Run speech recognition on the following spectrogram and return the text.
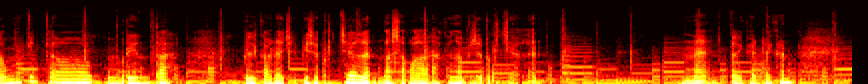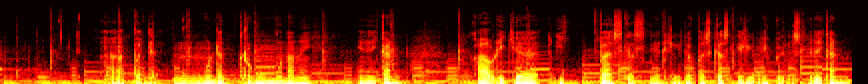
atau mungkin ke pemerintah pilkada aja bisa berjalan. Masa olahraga nggak bisa berjalan? Nah pilkada kan uh, banyak mengundang kerumunan nih. Ini kan kalau liga, liga basket sendiri liga basket sendiri IPL sendiri kan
